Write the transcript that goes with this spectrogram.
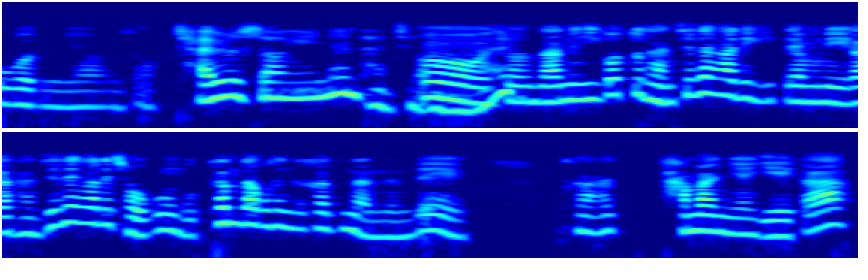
보 거든요. 그래서 자율성이 있는 단체 어, 생활. 그래서 나는 이것도 단체 생활이기 때문에 얘가 단체 생활에 적응을 못한다고 생각하진 않는데, 그, 다만요, 얘가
